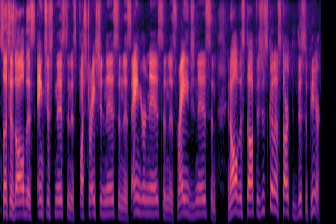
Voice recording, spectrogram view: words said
such as all this anxiousness and this frustrationness and this angerness and this rageness and, and all this stuff is just going to start to disappear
